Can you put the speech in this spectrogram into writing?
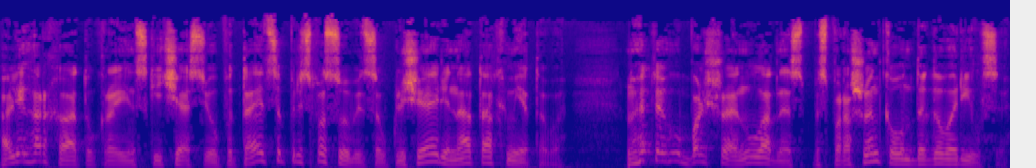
олигархат украинский, часть его пытается приспособиться, включая Рената Ахметова. Но это его большая, ну ладно, с Порошенко он договорился.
